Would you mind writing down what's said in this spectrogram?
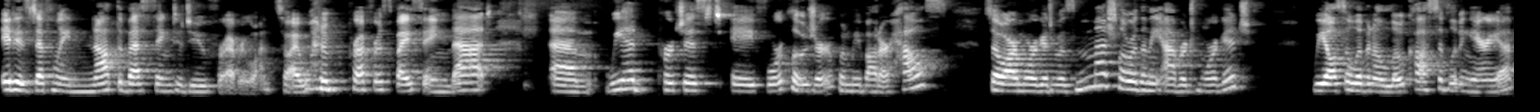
It is definitely not the best thing to do for everyone. So I want to preface by saying that um, we had purchased a foreclosure when we bought our house. So our mortgage was much lower than the average mortgage. We also live in a low cost of living area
